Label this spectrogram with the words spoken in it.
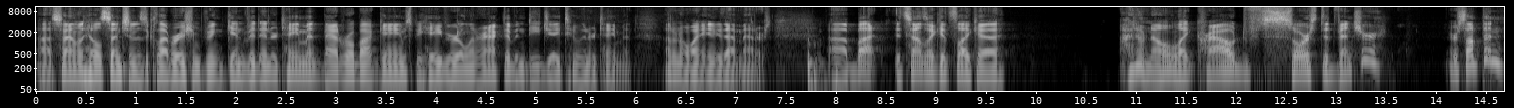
Uh, Silent Hill Ascension is a collaboration between Genvid Entertainment, Bad Robot Games, Behavioral Interactive, and DJ2 Entertainment. I don't know why any of that matters. Uh, but it sounds like it's like a, I don't know, like crowd-sourced adventure or something.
